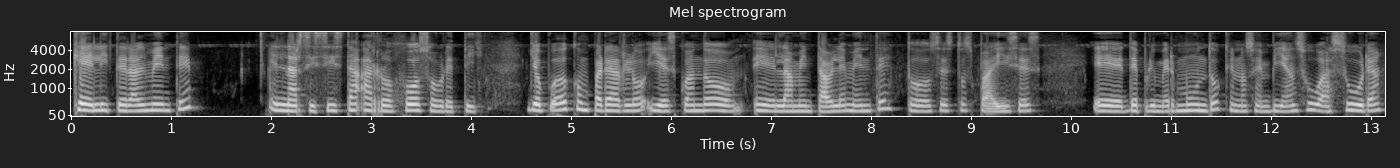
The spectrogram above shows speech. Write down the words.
que literalmente el narcisista arrojó sobre ti. Yo puedo compararlo y es cuando eh, lamentablemente todos estos países eh, de primer mundo que nos envían su basura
